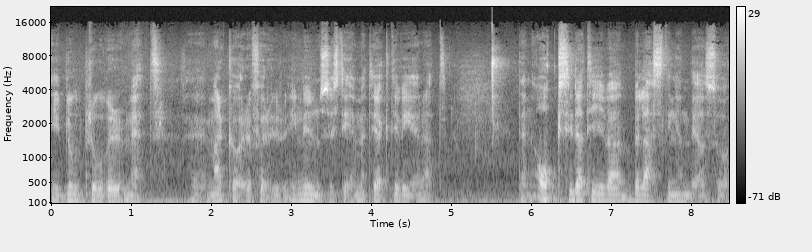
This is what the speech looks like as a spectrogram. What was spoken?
i blodprover mätt eh, markörer för hur immunsystemet är aktiverat. Den oxidativa belastningen, det är alltså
